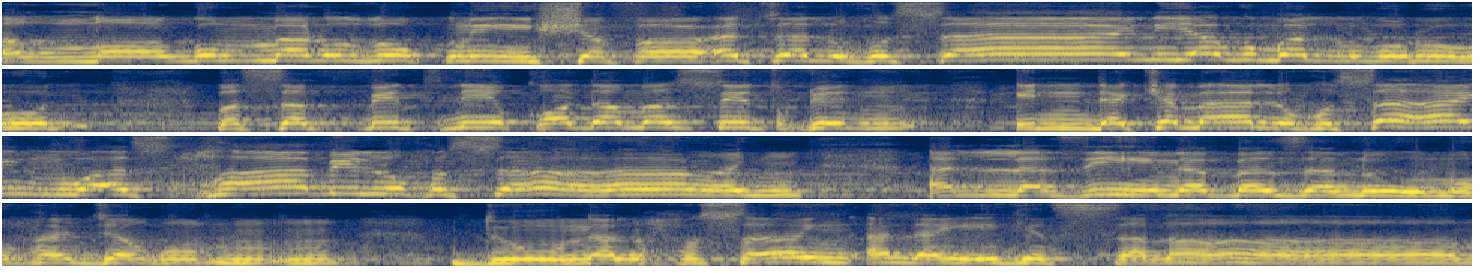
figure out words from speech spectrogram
اللهم ارزقني شفاعة الحسين يوم الورود. وثبتني قدم صدق عندك مع الحسين وأصحاب الحسين الذين بذلوا مهجهم دون الحسين عليه السلام.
